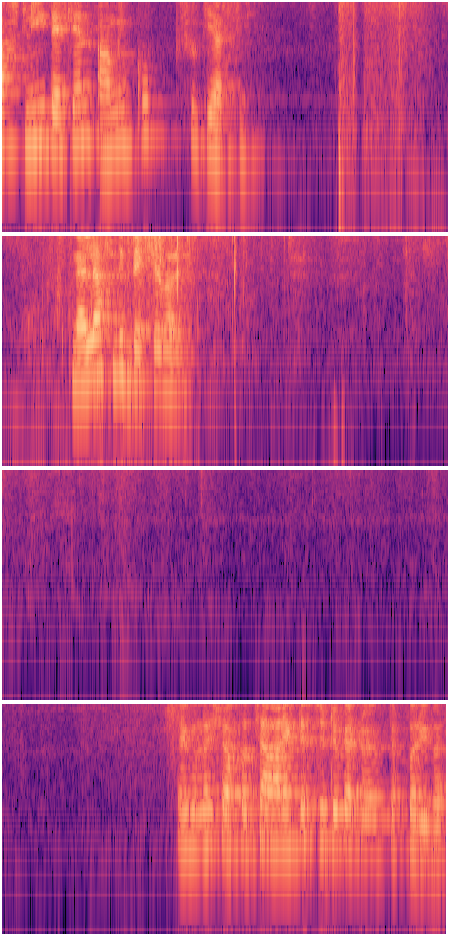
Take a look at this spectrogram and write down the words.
আপনি দেখেন, আমি খুব সুখী আছি। নাহলে আপনি দেখতে পারেন। এগুলো সব হচ্ছে আমার একটা ছোটোখাটো একটা পরিবার।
